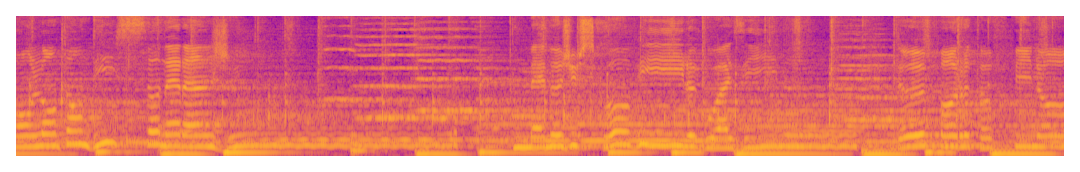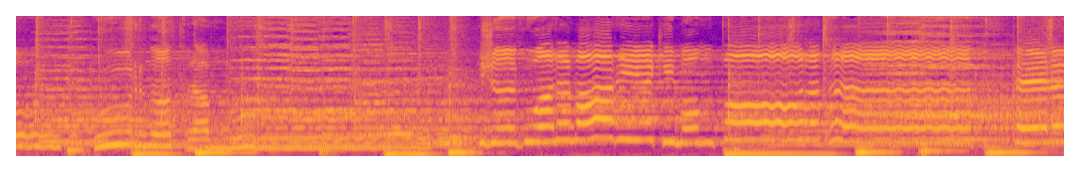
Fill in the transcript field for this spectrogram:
on l'entendit sonner un jour, même jusqu'aux villes voisines de Portofino pour notre amour. Je vois le marié qui m'emporte et le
